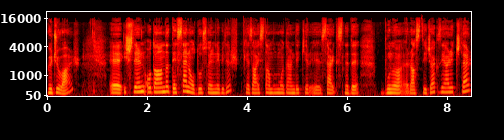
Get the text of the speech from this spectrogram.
gücü var. E, işlerin odağında desen olduğu söylenebilir. Keza İstanbul Modern'deki e, sergisinde de bunu rastlayacak ziyaretçiler.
